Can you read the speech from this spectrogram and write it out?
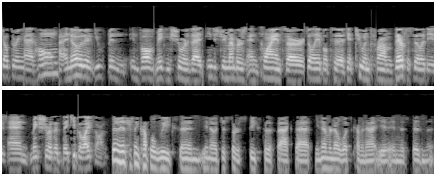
sheltering at home. I know that you've been involved making sure that industry members and clients are still able to get to and from their facilities and make sure that they keep the lights on. It's been an interesting couple of weeks, and you know, it just sort of speaks to the fact that you never know what's coming at you in this business.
